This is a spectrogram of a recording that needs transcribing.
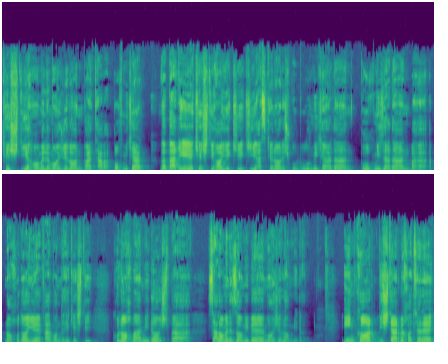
کشتی حامل ماژلان باید توقف می‌کرد و بقیه کشتی ها یکی یکی از کنارش عبور می‌کردن بوغ می‌زدن و ناخدای فرمانده کشتی کلاه بر می داشت و سلام نظامی به ماژلان می‌داد. این کار بیشتر به خاطر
